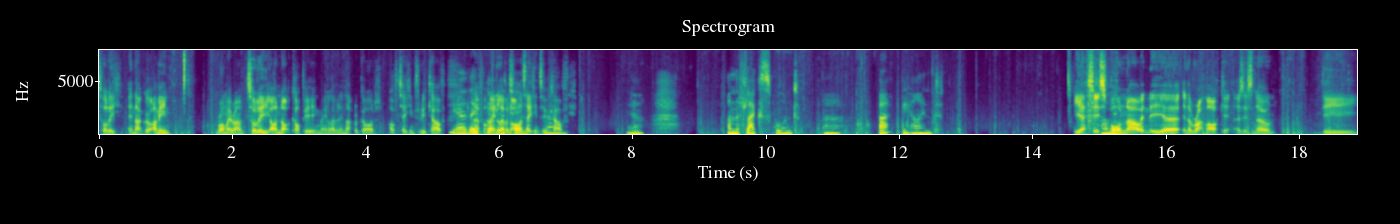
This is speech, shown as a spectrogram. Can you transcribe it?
Tully in that. Gro- I mean, wrong way around. Tully are not copying main eleven in that regard of taking three cav. Yeah, Uh, they've but got main eleven are two taking two cav. Yeah, and the flag spawned uh, back behind. Yes, it's spawned now in the uh, in the rat market, as it's known. The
